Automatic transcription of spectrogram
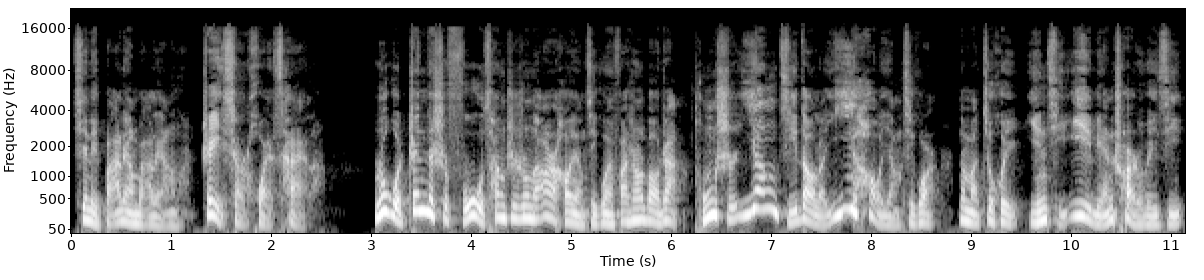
心里拔凉拔凉的，这下坏菜了。如果真的是服务舱之中的二号氧气罐发生了爆炸，同时殃及到了一号氧气罐，那么就会引起一连串的危机。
